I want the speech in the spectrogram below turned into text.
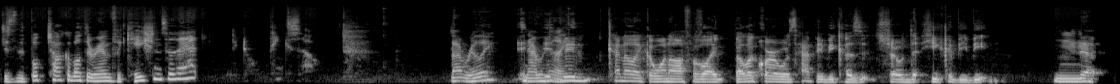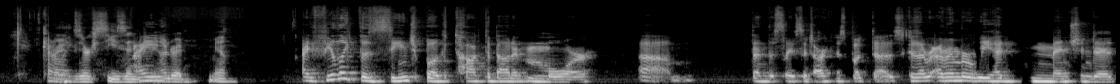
Does the book talk about the ramifications of that? I don't think so. Not really. Not really. It made kind of like a one off of like Be'lakor was happy because it showed that he could be beaten. Mm. Yeah. Kind of right. like Xerxes in 300. Yeah. I feel like the Tzeentch book talked about it more um, than the Slaves of Darkness book does. Because I, I, remember we had mentioned it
